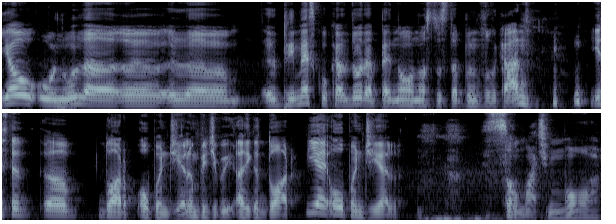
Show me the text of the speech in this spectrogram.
eu unul uh, uh, îl, îl primesc cu căldură pe nou nostru stăpân Vulcan. Este uh, doar OpenGL în principiu, adică doar. E OpenGL so much more.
